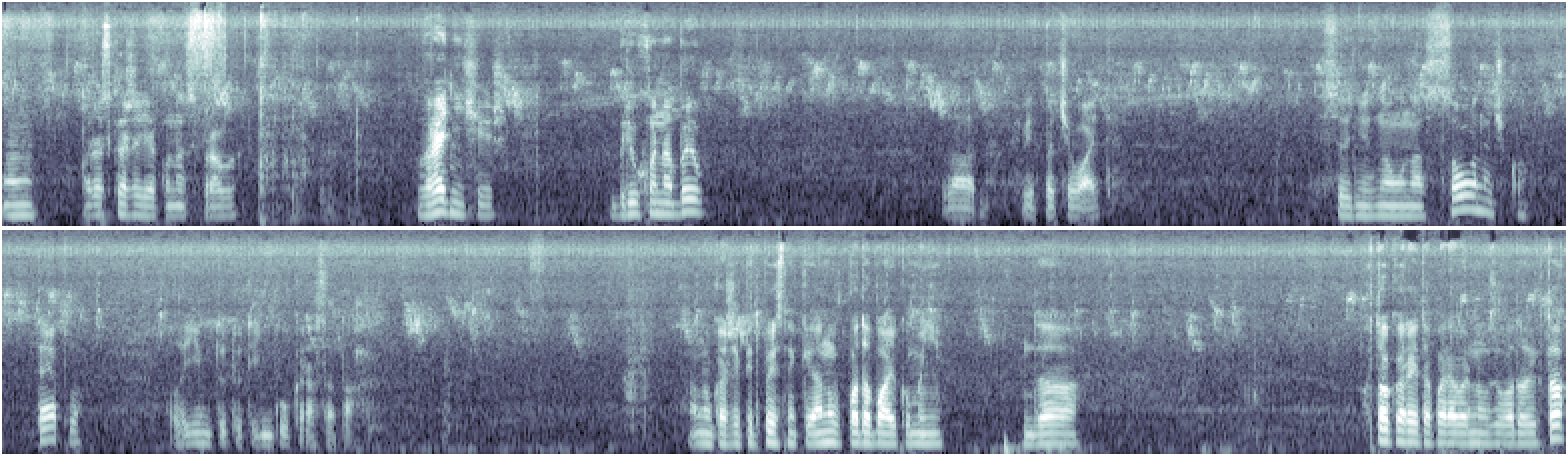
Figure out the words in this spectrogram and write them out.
А, розкажи, як у нас справи. Вреднічаєш? Брюхо набив? Ладно, відпочивайте. Сьогодні знову у нас сонечко, тепло, але їм тут у тіньку красота. А ну каже підписники, а ну вподобайку мені. Да. Хто корита перевернув з водою? Хто?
